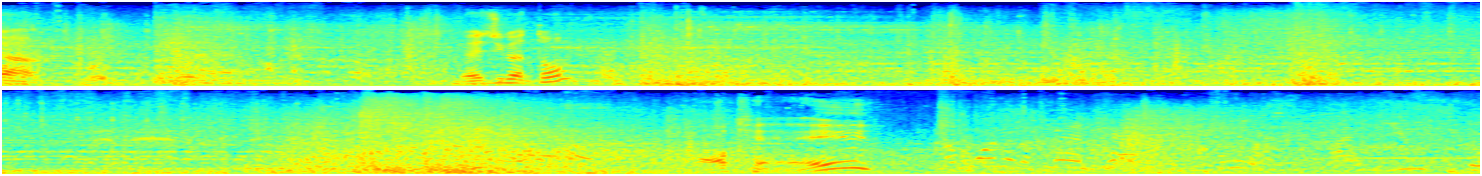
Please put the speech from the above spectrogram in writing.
일로와 이 진짜 매지가 또? 오케이 I'm one of the fantastic fools. I'm used to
